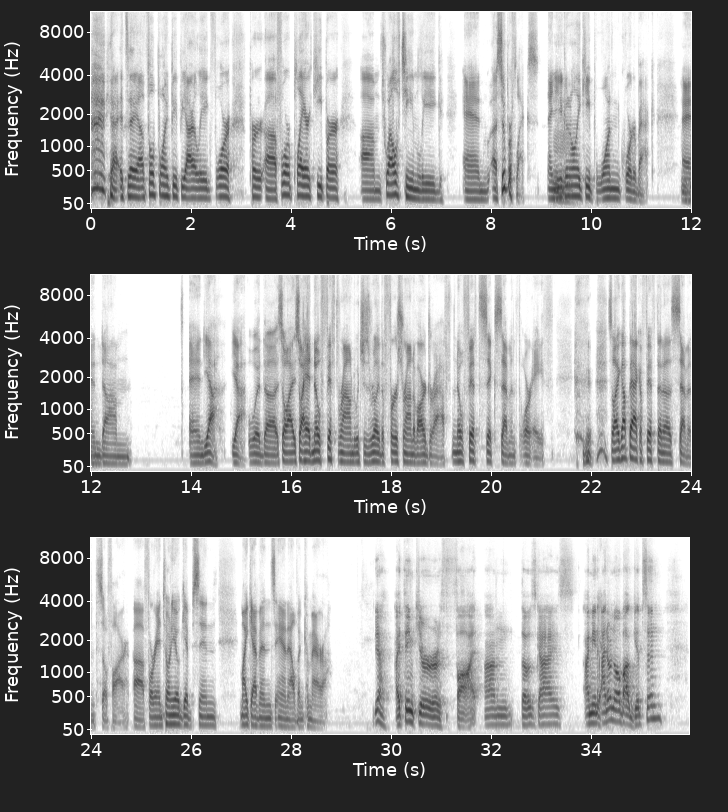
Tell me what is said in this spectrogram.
yeah, it's a, uh full point PPR league, four per uh, four player keeper, um, twelve team league, and a super flex, and you can Mhm. only keep one quarterback, Mhm. and um, and yeah, yeah, would uh, so I so I had no fifth round, which is really the first round of our draft, no fifth, sixth, seventh, or eighth. so I got back a fifth and a seventh so far uh, for Antonio Gibson, Mike Evans, and Alvin Kamara. Yeah, I think your thought on those guys. I mean, Yeah. I don't know about Gibson.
